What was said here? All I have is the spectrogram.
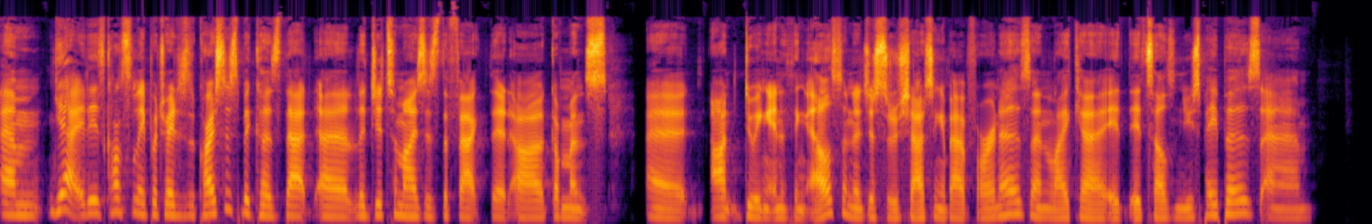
um, yeah, it is constantly portrayed as a crisis because that uh, legitimizes the fact that our governments uh, aren't doing anything else and are just sort of shouting about foreigners and like uh, it, it sells newspapers. Um,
